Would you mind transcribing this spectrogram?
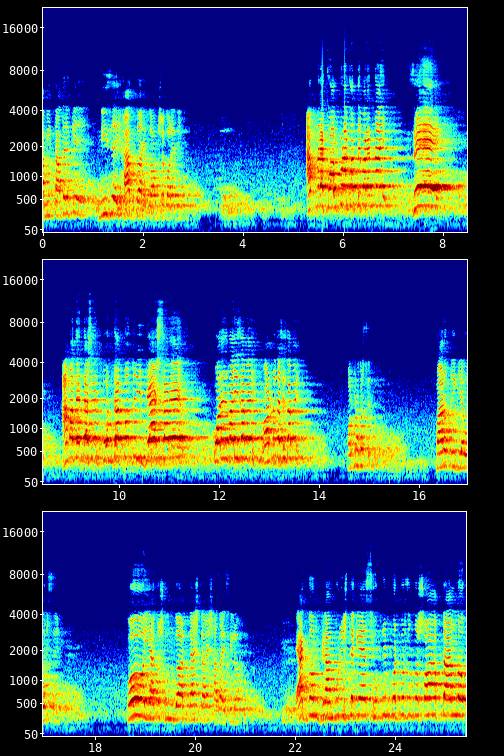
আমি তাদেরকে নিজেই হাত ধরে ধ্বংস করে দিই। আপনারা কল্পনা করতে পারেন নাই যে আমাদের দেশের প্রধানমন্ত্রী দেশ ছাড়ে পরের বাড়ি যাবে, অন্য দেশে যাবে। কল্পনা করছেন? ভারতে গিয়া উঠছে। ওই এত সুন্দর দেশটারে সাজাইছিল। একদম গ্রাম পুলিশ থেকে সুপ্রিম কোর্ট পর্যন্ত সব তার লোক।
